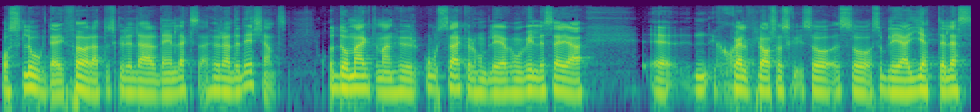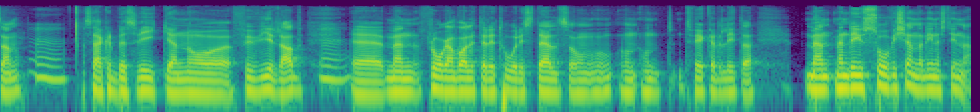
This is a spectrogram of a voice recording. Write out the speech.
och slog dig för att du skulle lära dig en läxa. Hur hade det känts? Och då märkte man hur osäker hon blev. Hon ville säga, eh, självklart så, så, så, så blev jag jätteledsen, säkert besviken och förvirrad. Eh, men frågan var lite retoriskt ställd så hon, hon, hon tvekade lite. Men, men det är ju så vi känner innerst inne.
